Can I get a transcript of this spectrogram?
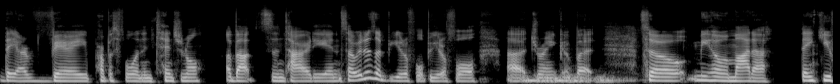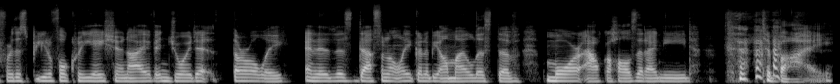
they are very purposeful and intentional about its entirety. And so it is a beautiful, beautiful uh, drink. But so, Miho Imada, thank you for this beautiful creation. I've enjoyed it thoroughly. And it is definitely going to be on my list of more alcohols that I need to buy.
